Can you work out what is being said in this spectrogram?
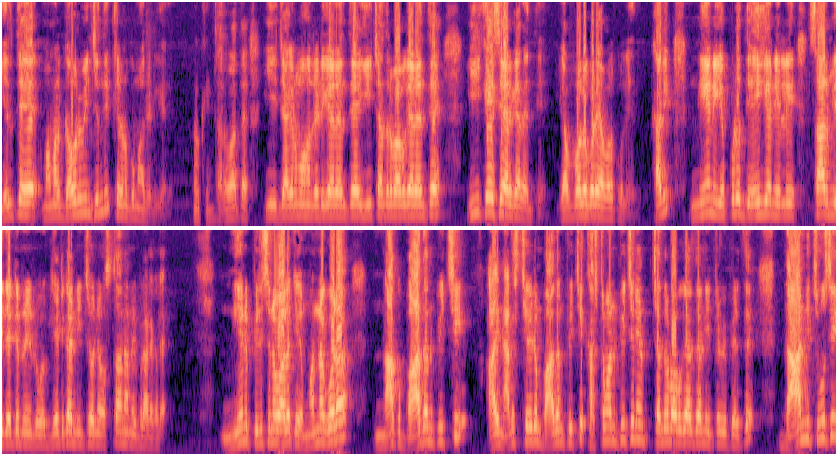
వెళ్తే మమ్మల్ని గౌరవించింది కిరణ్ కుమార్ రెడ్డి గారు. ఓకే. తర్వాత ఈ జగన్మోహన్ రెడ్డి గారు అంతే ఈ చంద్రబాబు గారు అంతే ఈ కేసీఆర్ గారు అంతే. ఎవ్వరు కూడా ఎవరికి లేదు. కానీ నేను ఎప్పుడు దేహి అని వెళ్ళి సార్ మీ దగ్గర నేను గేటుగా నించొని వస్తానని ఇప్పుడు అడగలే. నేను పిలిచిన వాళ్ళకి మొన్న కూడా నాకు బాధ అనిపించి ఆయన అరెస్ట్ చేయడం బాధ అనిపించి కష్టం అనిపించి నేను చంద్రబాబు గారి దాన్ని ఇంటర్వ్యూ పెడితే దాన్ని చూసి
